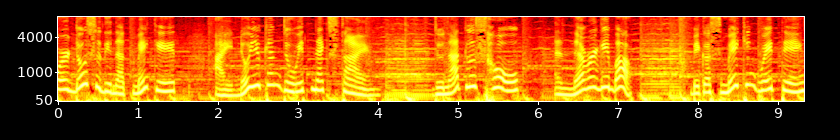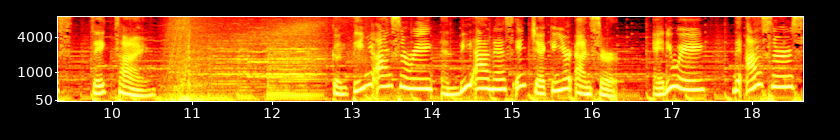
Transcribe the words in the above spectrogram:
For those who did not make it, I know you can do it next time. Do not lose hope and never give up because making great things take time. Continue answering and be honest in checking your answer. Anyway, the answers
